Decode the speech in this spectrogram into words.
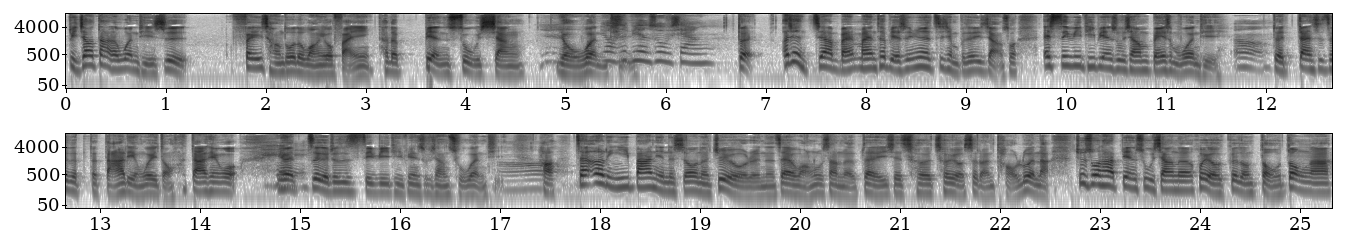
比较大的问题是，非常多的网友反映它的变速箱有问题。又是变速箱，对，而且这样蛮蛮特别，是因为之前不是一讲说，SCVT 变速箱没什么问题，嗯，对，但是这个的打脸未懂，大家听过，因为这个就是 CVT 变速箱出问题。哦好，在二零一八年的时候呢，就有人呢在网络上呢，在一些车车友社团讨论啦，就说它的变速箱呢会有各种抖动啊，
